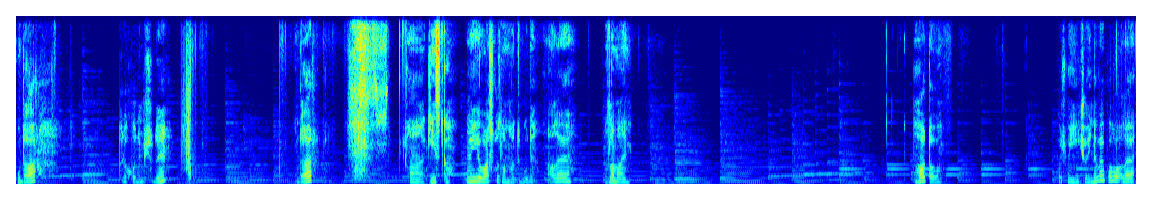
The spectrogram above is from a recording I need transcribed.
Удар. Переходимо сюди. Удар. А, кіска. Ну, її важко зламати буде, але зламаємо. Готово. Хоч мені нічого не випало, але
